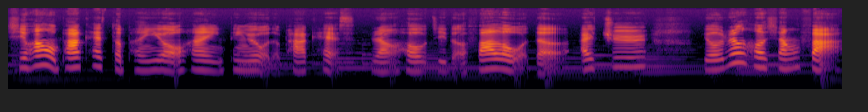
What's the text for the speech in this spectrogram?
喜欢我 podcast 的朋友欢迎订阅我的 podcast，然后记得 follow 我的 IG。有任何想法，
